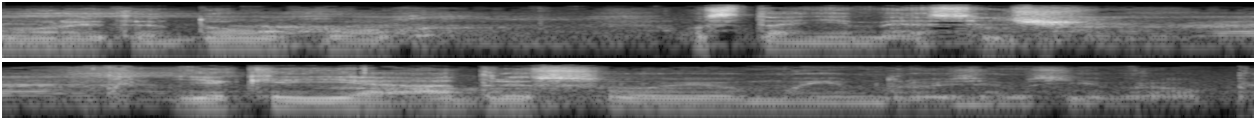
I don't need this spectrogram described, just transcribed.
говорити довго, останній меседж, який я адресую моїм друзям з Європи.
